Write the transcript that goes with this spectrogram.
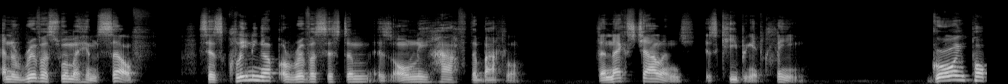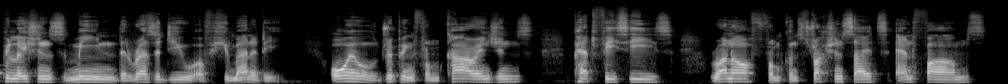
and a river swimmer himself, says cleaning up a river system is only half the battle. The next challenge is keeping it clean. Growing populations mean the residue of humanity, oil dripping from car engines, pet feces, runoff from construction sites and farms,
